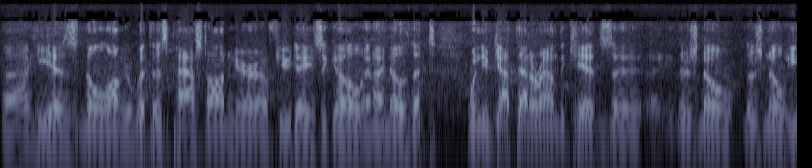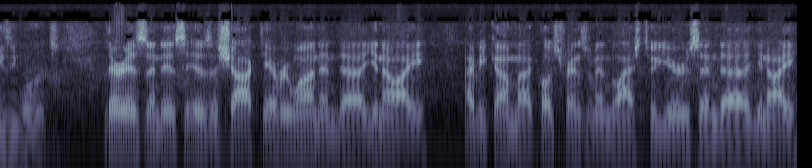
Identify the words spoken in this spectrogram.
uh, he is no longer with us. Passed on here a few days ago, and I know that when you've got that around the kids, uh, there's no there's no easy words. There isn't. is is a shock to everyone, and uh, you know I I become uh, close friends with him in the last two years, and you know I.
